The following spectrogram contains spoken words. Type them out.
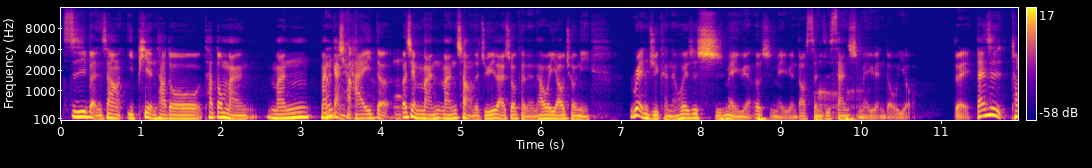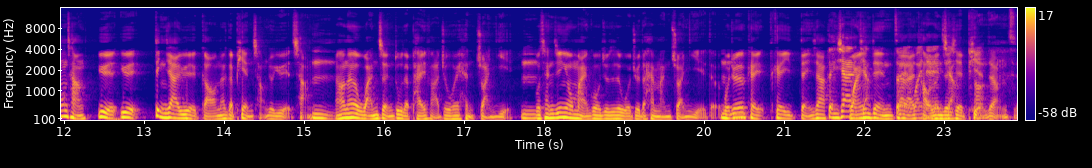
基本上一片它都它都蛮蛮蛮敢开的，嗯而且蛮蛮长的。举例来说，可能他会要求你 range 可能会是十美元、二十美元到甚至哦三十美元都有。对，但是通常越越定价越高，那个片长就越长，嗯。然后那个完整度的拍法就会很专业。嗯。我曾经有买过，就是我觉得还蛮专业的，我觉得可以可以等一下等一下晚一点再对来讨论这些片好。这样子，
